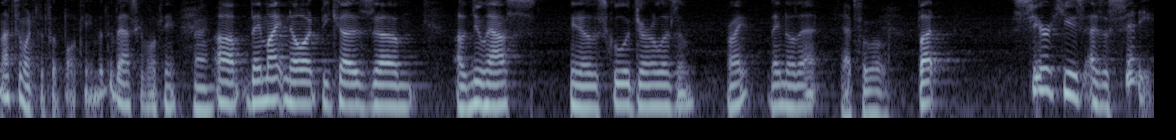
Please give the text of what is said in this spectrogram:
not so much the football team, but the basketball team. Right. Uh, they might know it because um, of Newhouse, you know, the School of Journalism, right? They know that. Absolutely. But Syracuse as a city,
